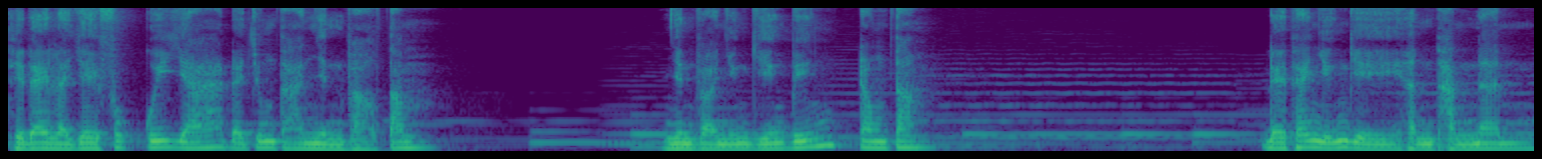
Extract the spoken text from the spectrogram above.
Thì đây là giây phút quý giá để chúng ta nhìn vào tâm. Nhìn vào những diễn biến trong tâm. Để thấy những gì hình thành nên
